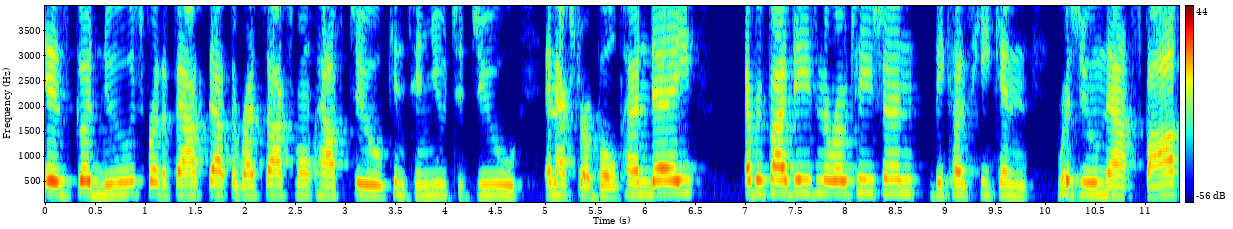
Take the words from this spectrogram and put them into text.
is good news for the fact that the Red Sox won't have to continue to do an extra bullpen day every five days in the rotation because he can resume that spot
